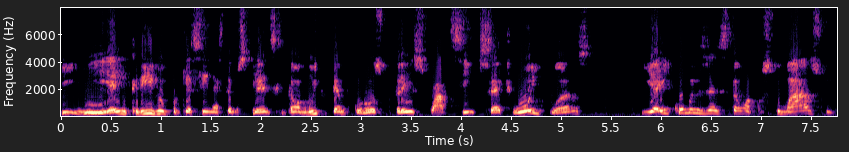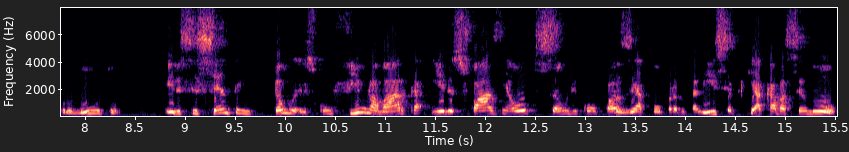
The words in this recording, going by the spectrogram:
E, e é incrível porque assim, nós temos clientes que estão há muito tempo conosco 3, 4, 5, 7, 8 anos e aí, como eles já estão acostumados com o produto, eles se sentem, então eles confiam na marca e eles fazem a opção de fazer a compra vitalícia, porque acaba sendo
